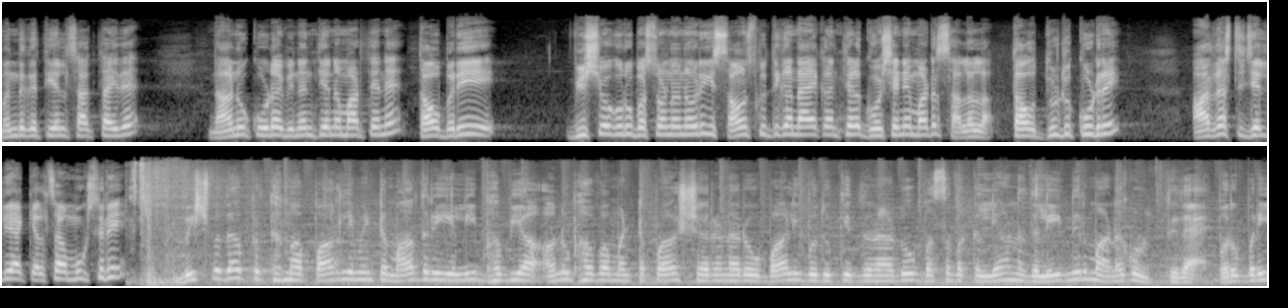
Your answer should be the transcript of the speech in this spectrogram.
ಮಂದಗತಿಯಲ್ಲಿ ಸಾಗ್ತಾ ಇದೆ. ನಾನು ಕೂಡ ವಿನಂತಿಯನ್ನು ಮಾಡ್ತೇನೆ. ತಾವು ಬರೀ ವಿಶ್ವಗುರು ಬಸವಣ್ಣನವರಿಗೆ ಸಾಂಸ್ಕೃತಿಕ ನಾಯಕ ಅಂತೇಳಿ ಘೋಷಣೆ ಮಾಡ್ರೆ ಸಾಲಲ್ಲ. ತಾವು ದುಡ್ಡು ಕೊಡ್ರಿ. ಆದಷ್ಟು ಜಲ್ದಿ ಆ ಕೆಲಸ ಮುಗಿಸ್ರಿ. ವಿಶ್ವದ ಪ್ರಥಮ ಪಾರ್ಲಿಮೆಂಟ್ ಮಾದರಿಯಲ್ಲಿ ಭವ್ಯ ಅನುಭವ ಮಂಟಪ ಶರಣರು ಬಾಳಿ ಬದುಕಿದ ನಾಡು ಬಸವ ಕಲ್ಯಾಣದಲ್ಲಿ ನಿರ್ಮಾಣಗೊಳ್ಳುತ್ತಿದೆ. ಬರೋಬ್ಬರಿ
